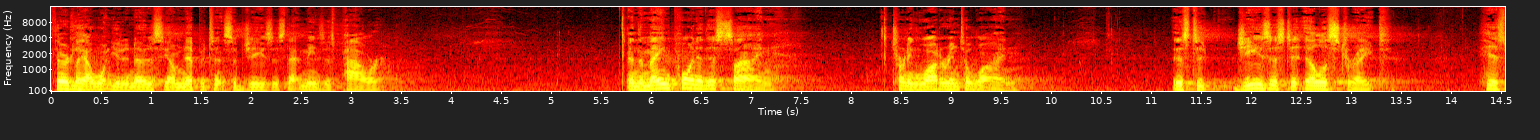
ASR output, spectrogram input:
Thirdly, I want you to notice the omnipotence of Jesus. That means his power. And the main point of this sign, turning water into wine, is to Jesus to illustrate his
